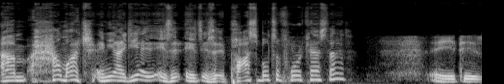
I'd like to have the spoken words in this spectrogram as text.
Um, how much? Any idea? Is it is, is it possible to forecast that? It is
